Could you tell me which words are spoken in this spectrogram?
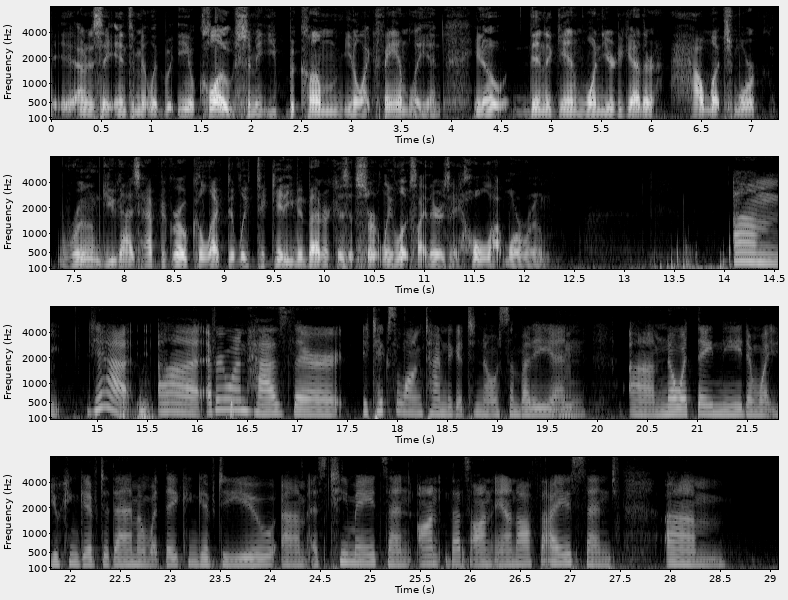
I'm going to say intimately, but you know, close. I mean, you become you know like family, and you know, then again, one year together, how much more room do you guys have to grow collectively to get even better? Because it certainly looks like there is a whole lot more room. Um, yeah, uh, everyone has their. It takes a long time to get to know somebody and um, know what they need and what you can give to them and what they can give to you um, as teammates and on that's on and off the ice and. Um,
